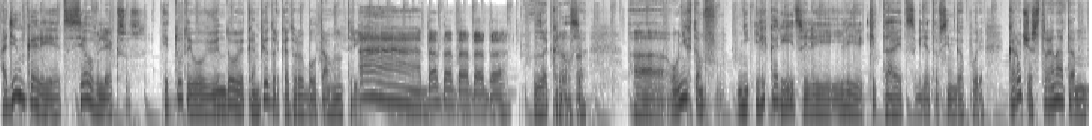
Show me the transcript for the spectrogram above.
Один кореец сел в Lexus и тут его виндовый компьютер, который был там внутри. А, да-да-да-да-да. Закрылся. А, у них там не, или корейцы, или, или китайцы где-то в Сингапуре. Короче, страна там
